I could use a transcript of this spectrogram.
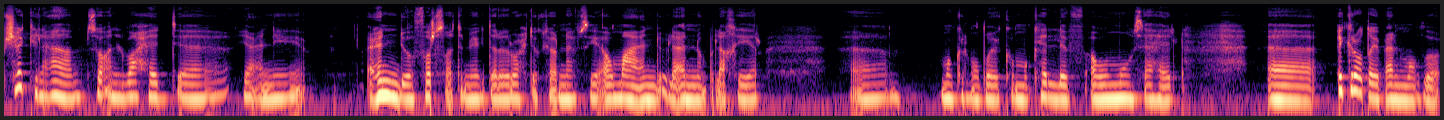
بشكل عام سواء الواحد آه، يعني عنده فرصة إنه يقدر يروح دكتور نفسي أو ما عنده لأنه بالأخير ممكن الموضوع يكون مكلف أو مو سهل. آه، اقروا طيب عن الموضوع.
